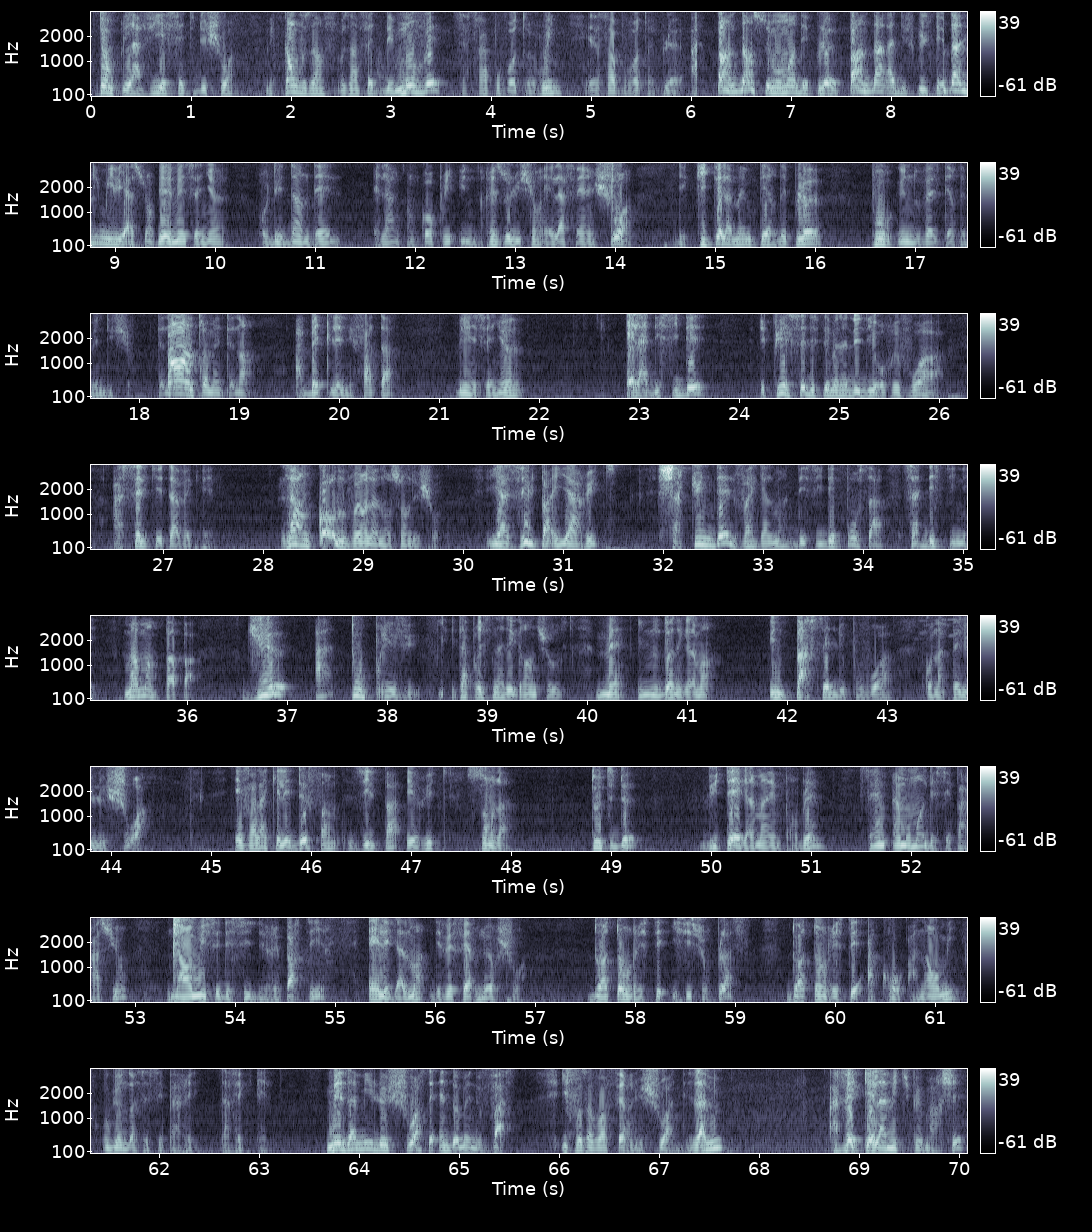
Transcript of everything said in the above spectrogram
Donc la vie est faite de choix. Mais quand vous en, faites des mauvais, ça sera pour votre ruine et ça sera pour votre pleur pendant ce moment de pleurs, pendant la difficulté, dans l'humiliation, bien aimé Seigneur, au-dedans d'elle, elle a encore pris une résolution, elle a fait un choix de quitter la même terre de pleurs pour une nouvelle terre de bénédiction. Entre maintenant à Bethléem et Fata, bien Seigneur, elle a décidé, et puis elle s'est décidée maintenant de dire au revoir à celle qui était avec elle. Là encore, nous voyons la notion de choix. Il y chacune d'elles va également décider pour sa destinée. Maman, papa, Dieu a tout prévu. Il t'a prédestiné à des grandes choses, mais il nous donne également une parcelle de pouvoir qu'on appelle le choix. Et voilà que les deux femmes, Zilpa et Ruth, sont là. Toutes deux butaient également un problème. C'est un, moment de séparation. Naomi se décide de repartir. Elle également devait faire leur choix. Doit-on rester ici sur place? Doit-on rester accro à Naomi ou bien on doit se séparer d'avec elle? Mes amis, le choix, c'est un domaine vaste. Il faut savoir faire le choix des amis. Avec quel ami tu peux marcher?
